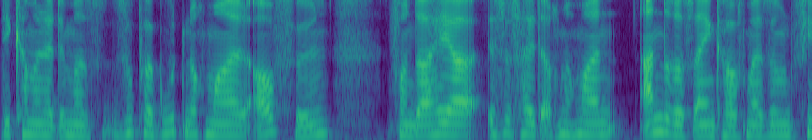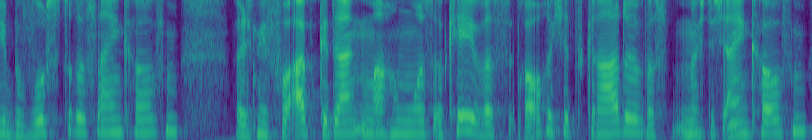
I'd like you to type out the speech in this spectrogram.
die kann man halt immer super gut nochmal auffüllen. Von daher ist es halt auch nochmal ein anderes Einkaufen, also ein viel bewussteres Einkaufen, weil ich mir vorab Gedanken machen muss, okay, was brauche ich jetzt gerade, was möchte ich einkaufen?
